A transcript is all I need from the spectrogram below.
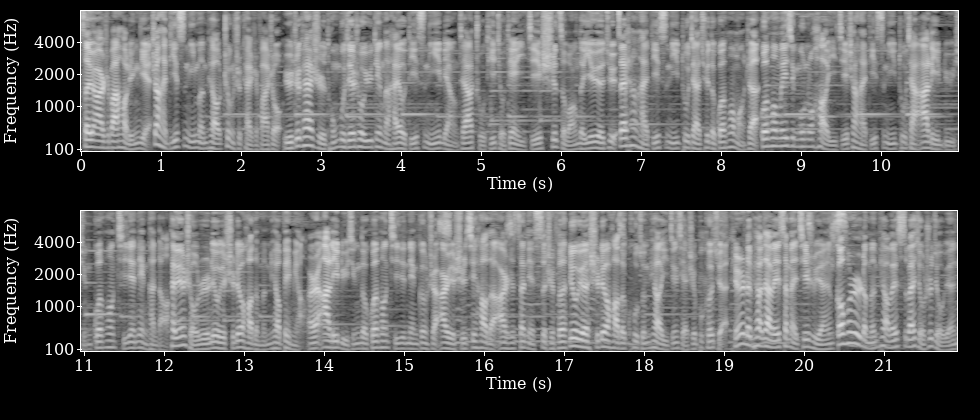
三月二十八号零点，上海迪士尼门票正式开始发售。与之开始同步接受预定的还有迪士尼两家主题酒店以及《狮子王》的音乐剧。在上海迪士尼度假区的官方网站、官方微信公众号以及上海迪士尼度假阿里旅行官方旗舰店看到，开园首日六月十六号的门票被秒，而阿里旅行的官方旗舰店更是二月十七号的二十三点四十分，六月十六号的库存票已经显示不可选。平日的票价为三百七十元，高峰日的门票为四百九十九元。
